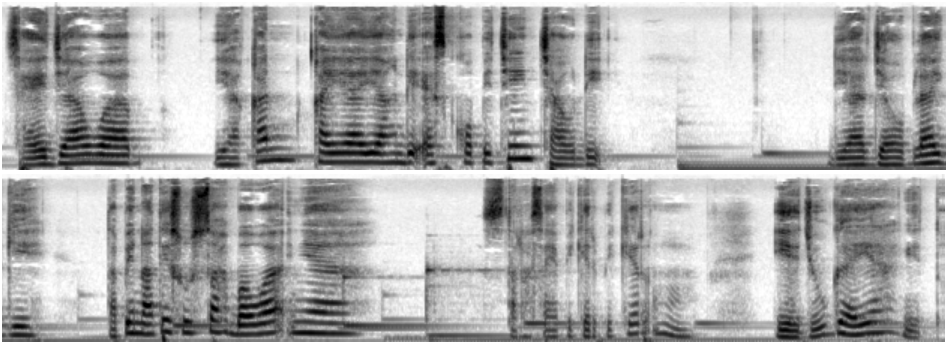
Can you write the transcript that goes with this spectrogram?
Saya jawab, ya kan kayak yang di es kopi cincau di. Dia jawab lagi, tapi nanti susah bawanya. Setelah saya pikir-pikir, hmm, iya juga ya gitu.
